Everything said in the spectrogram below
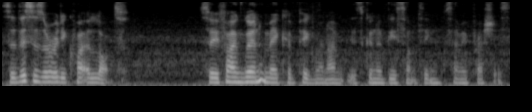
So this is already quite a lot. So if I'm going to make a pigment, I'm, it's going to be something semi-precious.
